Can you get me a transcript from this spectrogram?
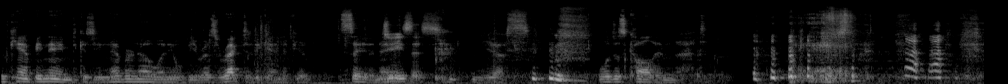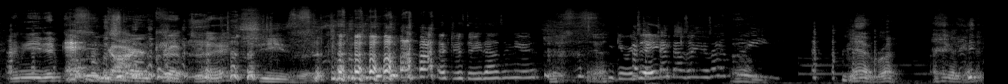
who can't be named because you never know when he'll be resurrected again if you say the name. Jesus. Yes, we'll just call him that. I mean, he did come from the stone crypt, right? Jesus. After 3,000 years? Yeah. Give or take? Ten thousand years, I Um, Yeah, right. I think I get it.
